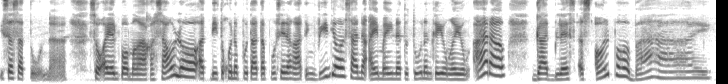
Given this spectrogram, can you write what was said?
isa sa tuna. So ayan po mga kasawlo at dito ko na po tatapusin ang ating video. Sana ay may natutunan kayo ngayong araw. God bless us all po. Bye!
